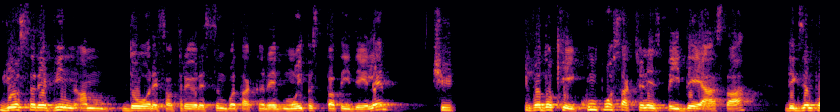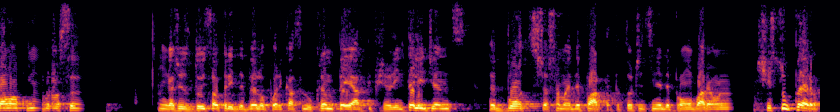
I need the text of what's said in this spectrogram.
eu să revin, am două ore sau trei ore sâmbătă când mă uit peste toate ideile și, și văd, ok, cum pot să acționez pe ideea asta? De exemplu, am acum vreau să angajez doi sau trei developeri ca să lucrăm pe artificial intelligence, pe bots și așa mai departe, pe tot ce ține de promovare online. Și super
